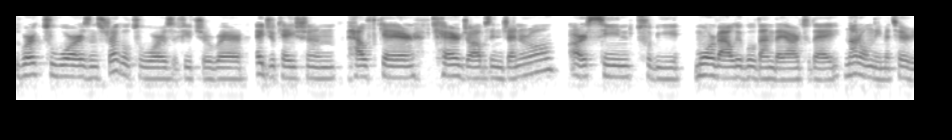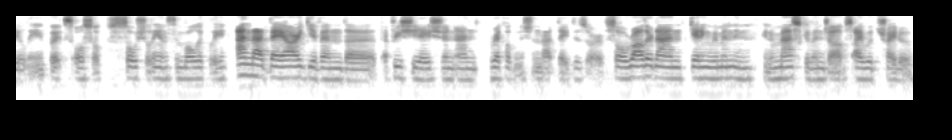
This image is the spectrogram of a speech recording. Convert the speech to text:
work towards and struggle towards a future where education, healthcare, care jobs in general are seen to be more valuable than they are today, not only materially, but also socially and symbolically, and that they are given the appreciation and recognition that they deserve. So rather than getting women in you know masculine jobs, I would try to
